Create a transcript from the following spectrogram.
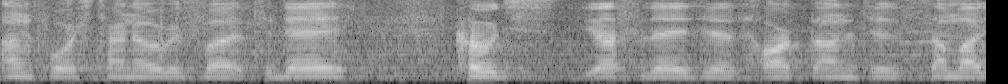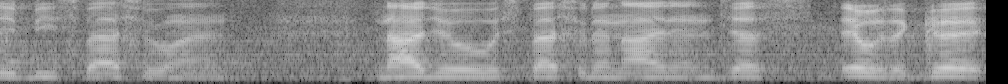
unforced turnovers, but today, coach yesterday just harped on just somebody be special and Nigel was special tonight, and just it was a good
